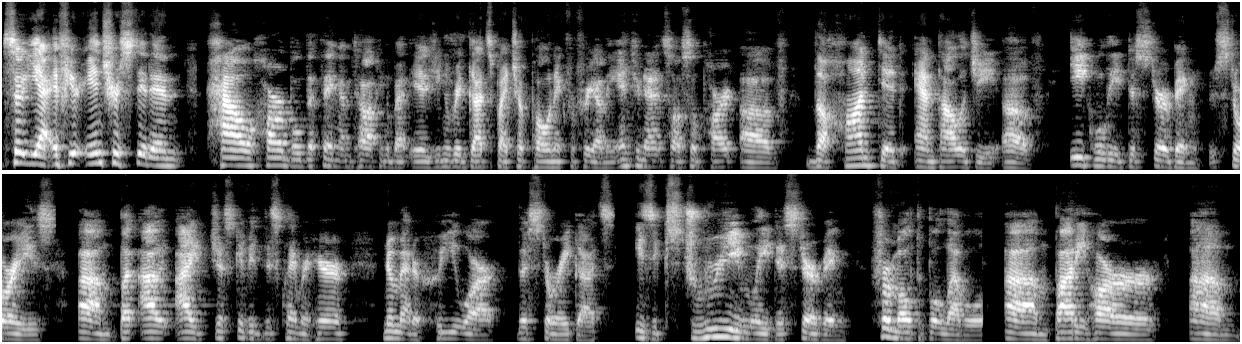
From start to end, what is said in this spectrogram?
so yeah, if you're interested in how horrible the thing I'm talking about is, you can read Guts by Chuck Palahniuk for free on the internet. It's also part of the Haunted anthology of equally disturbing stories. Um, but I, I just give you the disclaimer here: no matter who you are, the story Guts is extremely disturbing for multiple levels. Um, body horror, um,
